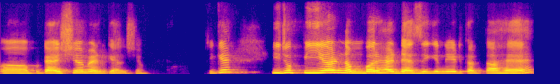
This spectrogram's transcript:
पोटेशियम एंड कैल्शियम ठीक है? ये जो पीरियड नंबर है डेजिग्नेट करता है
